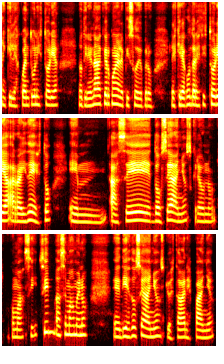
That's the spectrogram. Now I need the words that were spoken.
Aquí les cuento una historia, no tiene nada que ver con el episodio, pero les quería contar esta historia a raíz de esto. Em, hace 12 años, creo, no, un poco más, sí, sí, hace más o menos 10, eh, 12 años, yo estaba en España,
